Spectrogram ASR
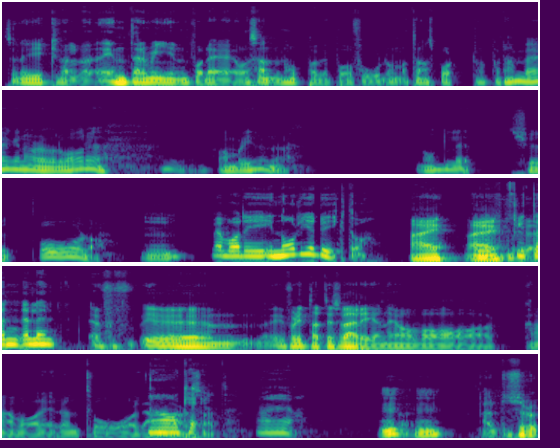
Så det gick väl en termin på det och sen hoppade vi på fordon och transport. Och på den vägen har det väl varit vad fan blir det nu? 01, 22 år då? Mm. Men var det i Norge du gick då? Nej, nej. Eller flytten, eller, Jag Jag flyttade till Sverige när jag var, kan jag vara runt två år gammal. Ja, okej. så att, ja, ja, ja. Mm. Mm. Ja, så då,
